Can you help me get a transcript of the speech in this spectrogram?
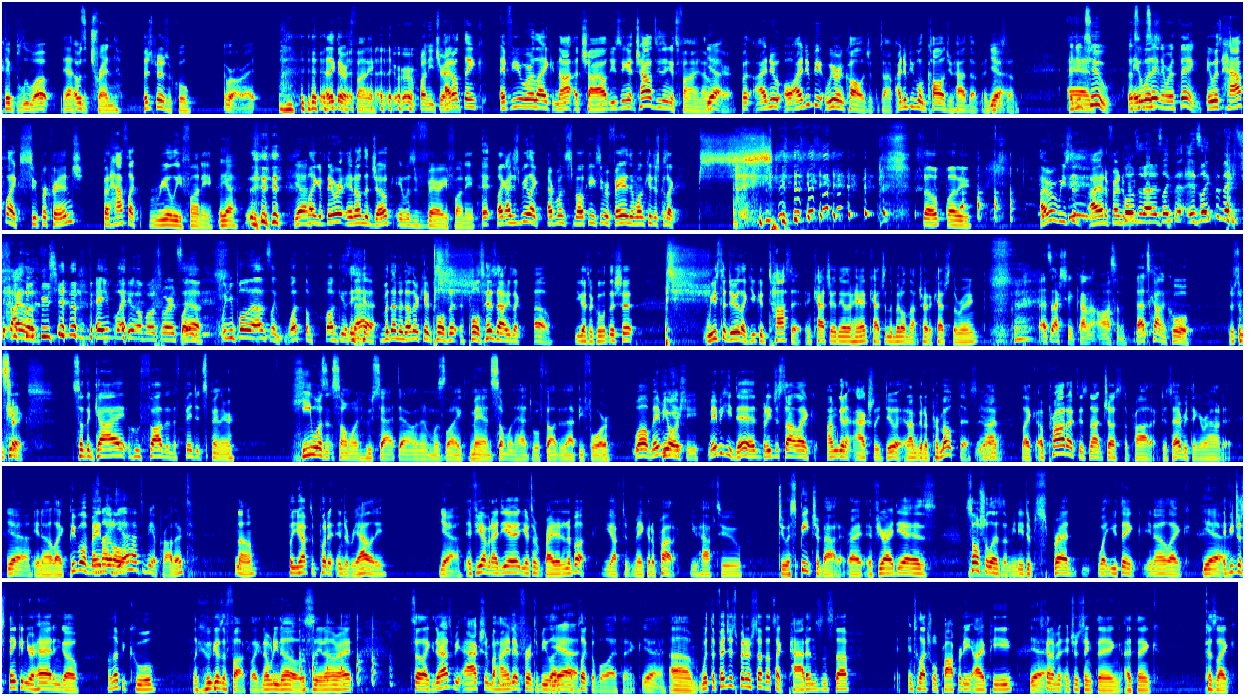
They blew up. Yeah. That was a trend. Fidget spinners are cool. They were all right. I think they were funny. they were a funny trend. I don't think if you were like not a child using it, child's using it's fine. I don't Yeah. care. But I knew oh I knew people we were in college at the time. I knew people in college who had them and Yeah. used them. I do too. That's what I'm was- saying. They were a thing. It was half like super cringe, but half like really funny. Yeah. Yeah. Like if they were in on the joke, it was very funny. It- like I just be like everyone's smoking super faded, and then one kid just goes like, so funny. I remember we used to. I had a friend. Pulls it out. It's like the it's like the next Silence. evolution of Beyblade almost, where it's like Yeah. when you pull it out, it's like what the fuck is Yeah, that? but then another kid pulls it, pulls his out. He's like, "Oh, you guys are cool with this shit." We used to do like you could toss it and catch it in the other hand, catch in the middle, not try to catch the ring. That's actually kind of awesome. That's kind of cool. There's some see- tricks. So the guy who thought of the fidget spinner, he wasn't someone who sat down and was like, "Man, someone had to have thought of that before." Well, maybe He or she. maybe he did, but he just thought like, "I'm gonna actually do it, and I'm gonna promote this." And Yeah. I'm like, a product is not just the product; it's everything around it. Yeah. You know, like people have made Does an little idea have to be a product? no, but you have to put it into reality. Yeah. if you have an idea, you have to write it in a book. You have to make it a product. You have to do a speech about it, right? If your idea is socialism, you need to spread what you think, you know, like Yeah. If you just think in your head and go, "Oh, that'd be cool." Like who gives a fuck? Like nobody knows, you know, right? So like there has to be action behind it for it to be like Yeah. applicable, I think. Yeah. Um, with the fidget spinner stuff, that's like patents and stuff, intellectual property, IP. Yeah. It's kind of an interesting thing, I think, because like,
